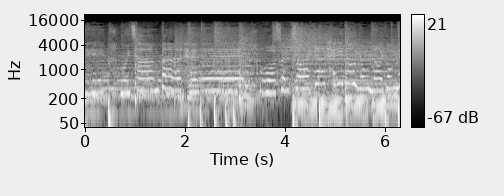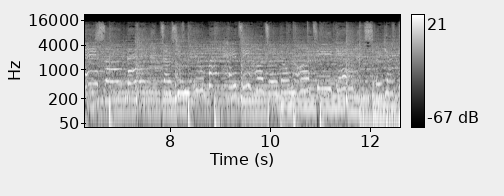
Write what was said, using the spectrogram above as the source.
你会撑不起。和谁在一起都用来共你相比，只可做到我自己。谁若寄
